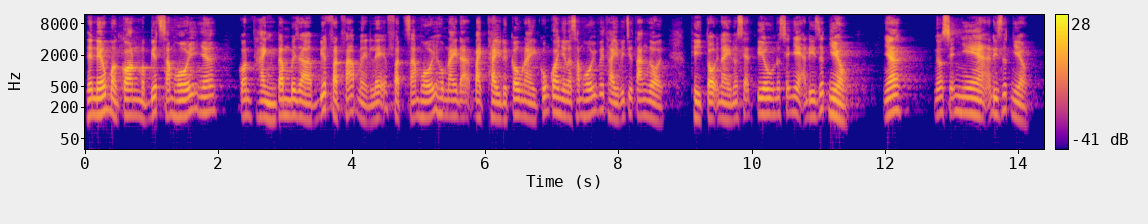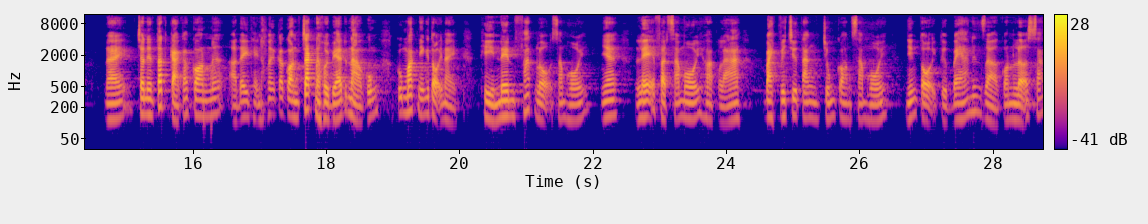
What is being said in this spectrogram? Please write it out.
Thế nếu mà con mà biết sám hối nhé con thành tâm bây giờ biết Phật Pháp này, lễ Phật sám hối, hôm nay đã bạch Thầy được câu này cũng coi như là sám hối với Thầy, với Chư Tăng rồi, thì tội này nó sẽ tiêu, nó sẽ nhẹ đi rất nhiều nhé, nó sẽ nhẹ đi rất nhiều. Đấy, cho nên tất cả các con ở đây Thầy nói các con chắc là hồi bé đứa nào cũng, cũng mắc những cái tội này, thì nên phát lộ sám hối nhé, lễ Phật sám hối hoặc là bạch với Chư Tăng chúng con sám hối những tội từ bé đến giờ con lỡ sát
